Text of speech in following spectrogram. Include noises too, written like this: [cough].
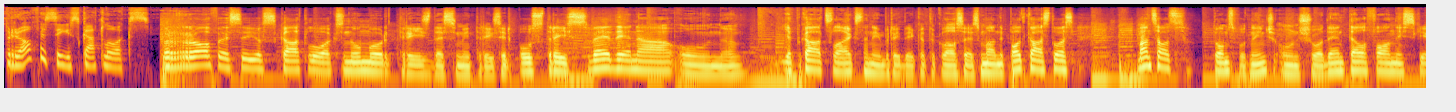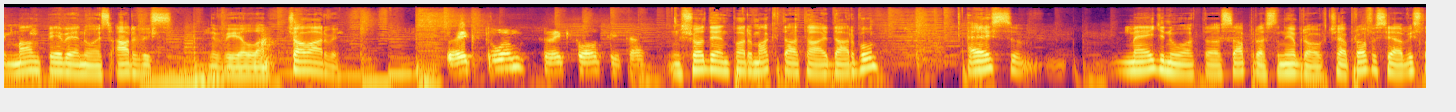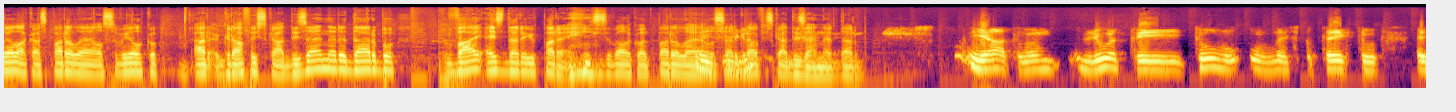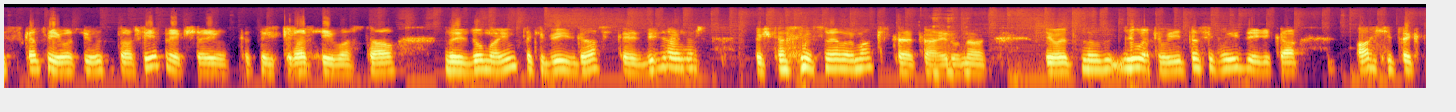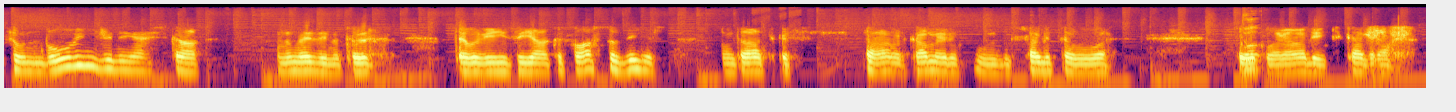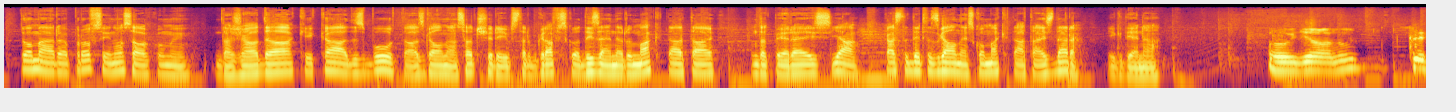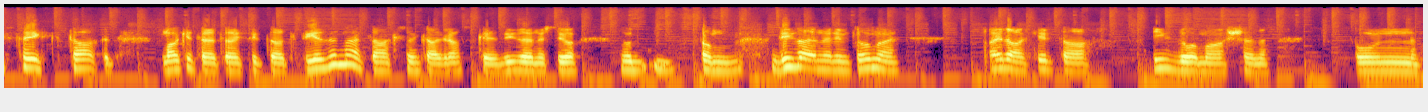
Profesiju skatloks. Profesiju skatloks numur 33 ir pustrīs svētdienā, un jebkāds laiks tajā brīdī, kad tu klausies mani podkāstos. Man sauc Toms Putniņš, un šodien telefoniski man pievienojas Arvis Vila. Čau, Arvi! Sveiki, Tom! Sveiki, klausītāji! Šodien par makētāju darbu. Es mēģinot uh, saprast un iebraukt šajā profesijā, vislielākās paralēlas vilku ar grafiskā dizainera darbu, vai es darīju pareizi, [laughs] velkot paralēlas ar grafiskā dizainera darbu? Jā, tu man ļoti tuvu, un es pat teiktu, es skatījos jūsu tās iepriekšējos, kas tur arhīvā stāv. Es domāju, jums tā ir bijis grafiskais dizainers, viņš kā mums vēl ar makstētāju runāt. Jo nu, ļoti līdz, tas ir līdzīgi kā arhitekts un būvinženieris, kā nu, nezinu, tur televīzijā, kas lasa ziņas, un tāds, kas stāv ar kameru un sagatavo to, ko rādīt kadrā. Tomēr profesiju nosaukumi dažādāki. Kādas būtu tās galvenās atšķirības starp grafisko dizaineru un maketētāju? Un tad pie reizes, jā, kas tad ir tas galvenais, ko maketētājs dara ikdienā? Jā, nu, es teiktu tā, ka maketētājs ir tāds piezemētāks nekā grafiskais dizainers, jo nu, tam dizainerim tomēr vairāk ir tā izdomāšana un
